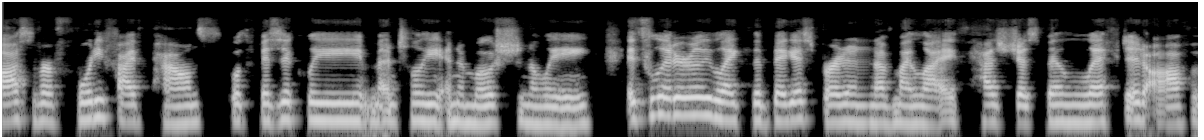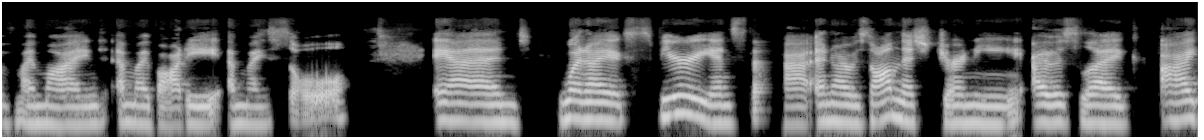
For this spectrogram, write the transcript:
Lost over 45 pounds, both physically, mentally, and emotionally. It's literally like the biggest burden of my life has just been lifted off of my mind and my body and my soul. And when I experienced that and I was on this journey, I was like, I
